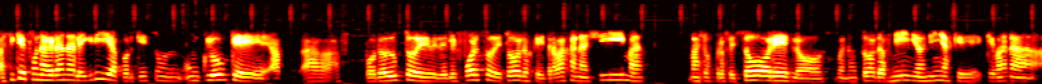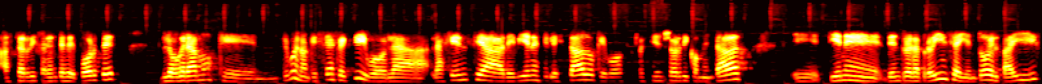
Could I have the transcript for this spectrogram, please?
Así que fue una gran alegría porque es un, club que, a, producto del esfuerzo de todos los que trabajan allí, más más los profesores, los, bueno, todos los niños, niñas que, que van a, hacer diferentes deportes, logramos que, bueno, que sea efectivo. La, la, Agencia de Bienes del Estado que vos recién, Jordi, comentabas, eh, tiene dentro de la provincia y en todo el país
